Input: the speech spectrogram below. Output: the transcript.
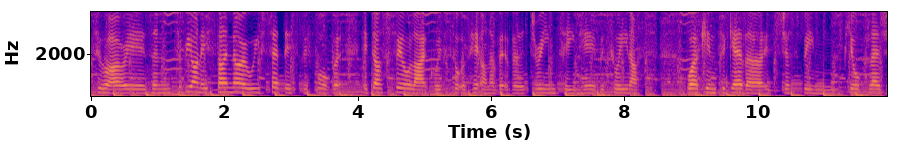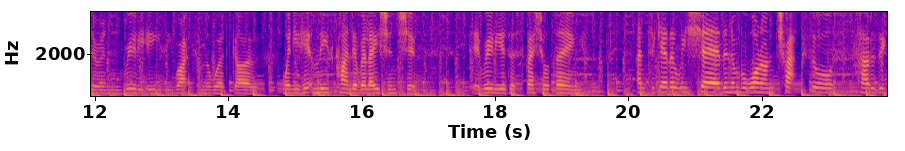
to our ears. And to be honest, I know we've said this before, but it does feel like we've sort of hit on a bit of a dream team here between us working together. It's just been pure pleasure and really easy right from the word go. When you hit on these kind of relationships, it really is a special thing. And together we share the number one on Traxsource. How does it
